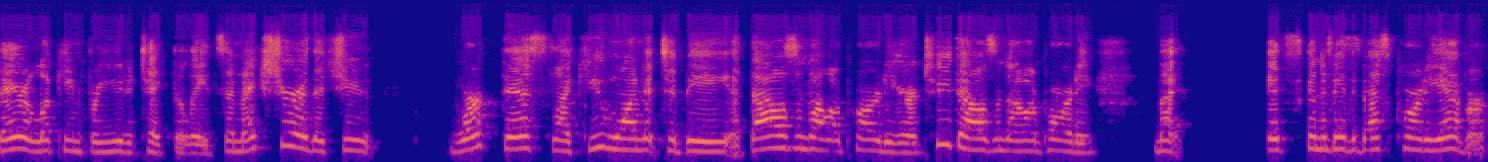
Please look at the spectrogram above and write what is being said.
they are looking for you to take the lead. So make sure that you work this like you want it to be a thousand dollar party or a two thousand dollar party, but it's going to be the best party ever.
